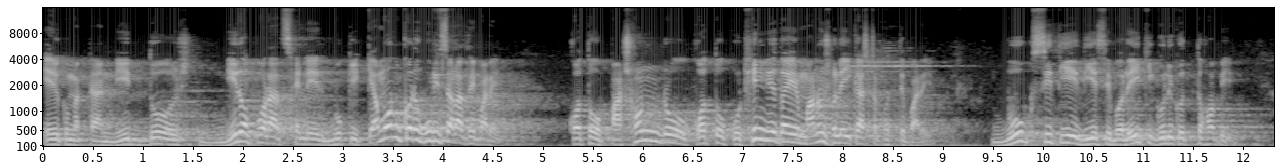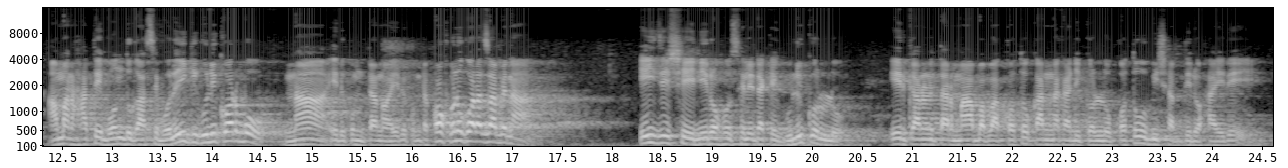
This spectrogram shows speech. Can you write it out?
এরকম একটা নির্দোষ, নিরপরাধ ছেলের বুকে কেমন করে গুলি চালাতে পারে? কত পাষণ্ড, কত কঠিন হৃদয়ের মানুষ হলে এই কাজটা করতে পারে? বুক সিতিয়ে দিয়েছে বলেই কি গুলি করতে হবে? আমার হাতে বন্দুক আছে বলেই কি গুলি করব? না, এরকমটা নয়, এরকমটা কখনো করা যাবে না। এই যে সে নিরহ ছেলেটাকে গুলি করল, এর কারণে তার মা বাবা কত কান্নাকাটি করল, কত অভিশাপ দিল হায় রে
